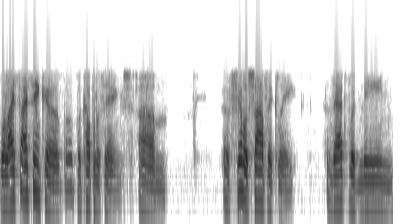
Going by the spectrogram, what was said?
well, I, th- I think uh, a couple of things. Um, uh, philosophically, that would mean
